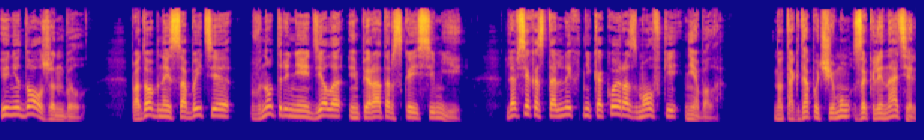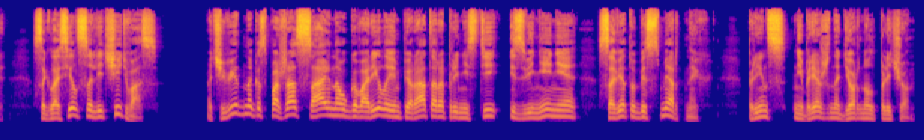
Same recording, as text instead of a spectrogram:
И не должен был. Подобные события – внутреннее дело императорской семьи. Для всех остальных никакой размолвки не было. Но тогда почему заклинатель согласился лечить вас? Очевидно, госпожа Сайна уговорила императора принести извинения Совету Бессмертных. Принц небрежно дернул плечом.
